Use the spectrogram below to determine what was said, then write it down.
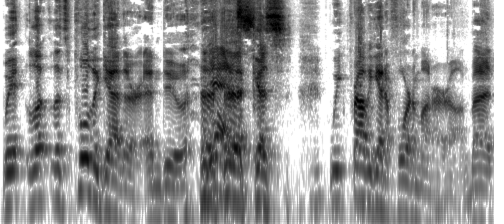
wait, let, us pull together and do. Yes. because we probably can't afford them on our own. But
